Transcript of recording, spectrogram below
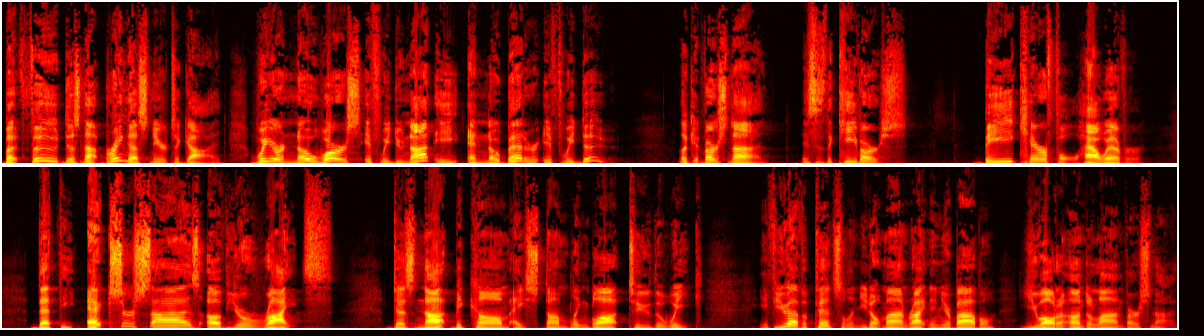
But food does not bring us near to God. We are no worse if we do not eat and no better if we do. Look at verse 9. This is the key verse. Be careful, however, that the exercise of your rights does not become a stumbling block to the weak. If you have a pencil and you don't mind writing in your Bible, you ought to underline verse 9.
